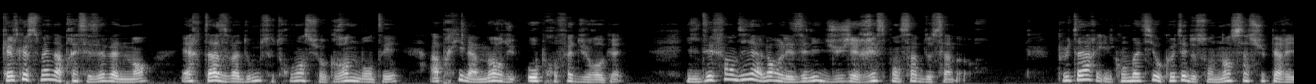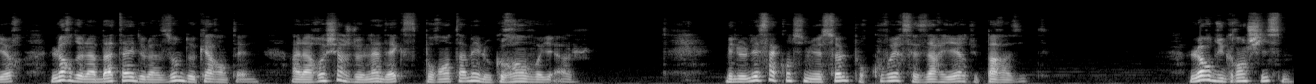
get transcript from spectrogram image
Quelques semaines après ces événements, Ertas Vadum, se trouvant sur grande bonté, apprit la mort du haut prophète du regret. Il défendit alors les élites jugées responsables de sa mort. Plus tard, il combattit aux côtés de son ancien supérieur lors de la bataille de la zone de quarantaine, à la recherche de l'index pour entamer le grand voyage. Mais le laissa continuer seul pour couvrir ses arrières du parasite. Lors du grand schisme,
